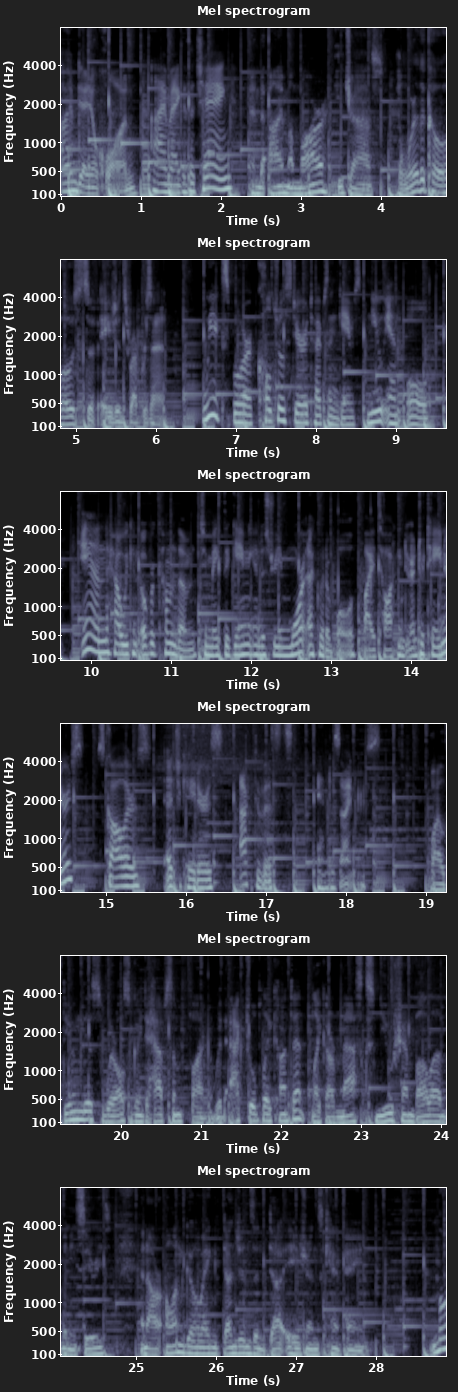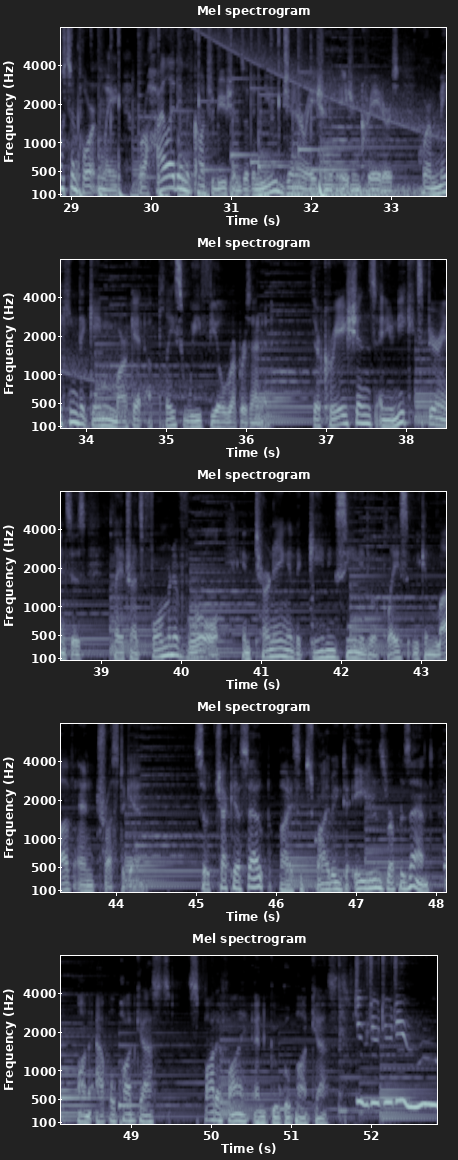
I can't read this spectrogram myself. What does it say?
I'm Daniel Kwan, I'm Agatha Chang. And I'm Amar Ijaz. and we're the co hosts of Asians Represent. We explore cultural stereotypes in games, new and old, and how we can overcome them to make the gaming industry more equitable by talking to entertainers, scholars, educators, activists, and designers. While doing this, we're also going to have some fun with actual play content like our Masks New Shambhala miniseries and our ongoing Dungeons and Da Asians campaign. Most importantly, we're highlighting the contributions of a new generation of Asian creators who are making the gaming market a place we feel represented. Their creations and unique experiences play a transformative role in turning the gaming scene into a place we can love and trust again. So check us out by subscribing to Asians Represent on Apple Podcasts, Spotify, and Google Podcasts. Do do do do.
